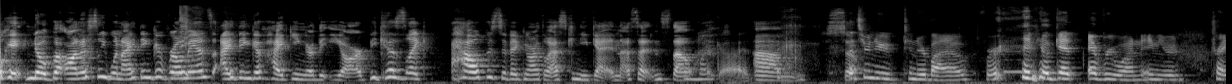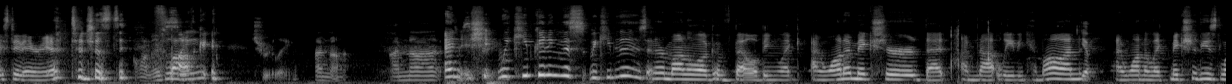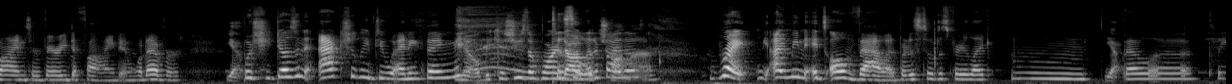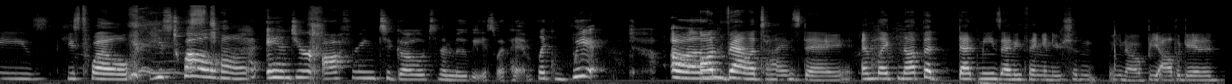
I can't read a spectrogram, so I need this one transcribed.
okay, no, but honestly, when I think of romance, I think of hiking or the ER because like how Pacific Northwest can you get in that sentence though? oh my god, Um, so that's your new Tinder bio for, and you'll get everyone in your tri-state area to just Honestly, flock. truly, I'm not. I'm not. And she, we keep getting this. We keep getting this inner monologue of Bella being like, "I want to make sure that I'm not leading him on. Yep. I want to like make sure these lines are very defined and whatever." Yep. But she doesn't actually do anything. No, because she's a horn To dog with solidify trauma. Right. I mean, it's all valid, but it's still just very like, mm, Yeah. Bella, please. He's twelve. He's 12, Stop. and you're offering to go to the movies with him. Like, we. Um, On Valentine's Day, and like, not that that means anything, and you shouldn't, you know, be obligated,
